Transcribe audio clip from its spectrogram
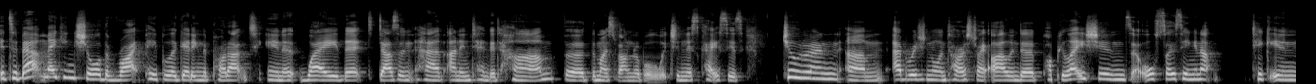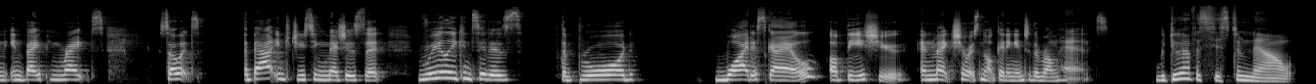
It's about making sure the right people are getting the product in a way that doesn't have unintended harm for the most vulnerable, which in this case is children. Um, Aboriginal and Torres Strait Islander populations are also seeing an uptick in, in vaping rates. So it's about introducing measures that really considers the broad wider scale of the issue and make sure it's not getting into the wrong hands. We do have a system now,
